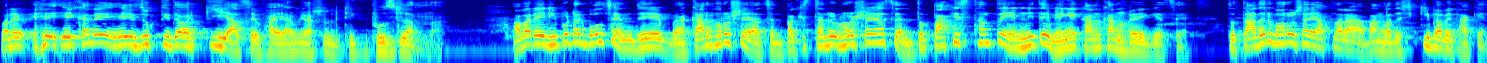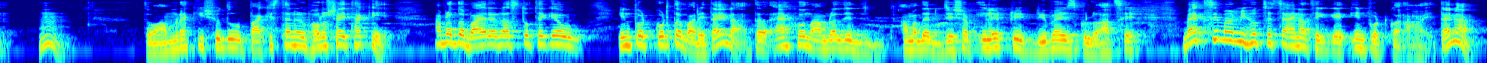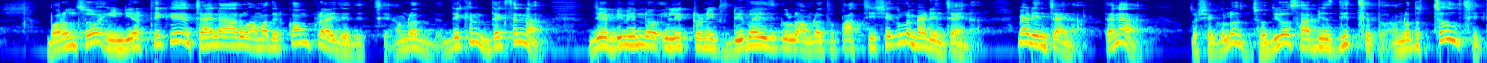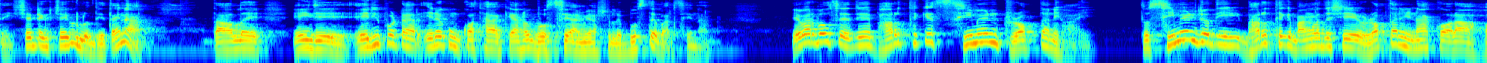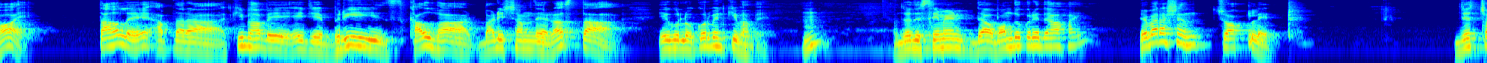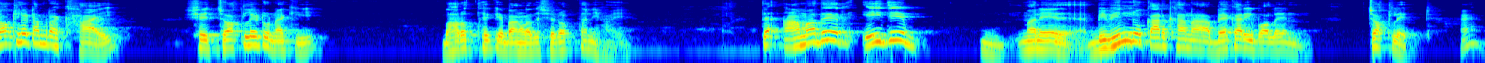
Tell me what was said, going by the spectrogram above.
মানে এখানে এই যুক্তি দেওয়ার কি আছে ভাই? আমি আসলে ঠিক বুঝলাম না। আবার এই রিপোর্টার বলছেন যে কার ভরসায় আছেন? পাকিস্তানের ভরসায় আছেন? তো পাকিস্তান তো এমনিতেই ভেঙে খান খান হয়ে গেছে। তো তাদের ভরসায় আপনারা বাংলাদেশ কীভাবে থাকেন? হুম? তো আমরা কি শুধু পাকিস্তানের ভরসায় থাকি? আমরা তো বাইরের রাষ্ট্র থেকেও ইম্পোর্ট করতে পারি, তাই না? তো এখন আমরা যে আমাদের যেসব ইলেকট্রিক ডিভাইসগুলো আছে ম্যাক্সিমামই হচ্ছে চায়না থেকে ইম্পোর্ট করা হয়, তাই না? বরঞ্চ ইন্ডিয়ার থেকে চায়না আরও আমাদের কম প্রাইজে দিচ্ছে। আমরা দেখেন, দেখছেন না যে বিভিন্ন ইলেকট্রনিক্স ডিভাইসগুলো আমরা তো পাচ্ছি, সেগুলো made in China made in China তাই না? তো সেগুলো যদিও সার্ভিস দিচ্ছে তো, আমরা তো চলছি তাই, সেটা, সেগুলো দিয়ে, তাই না? তাহলে এই যে এই রিপোর্টার এরকম কথা কেন বলছে আমি আসলে বুঝতে পারছি না। এবার বলছে যে ভারত থেকে সিমেন্ট রপ্তানি হয়। তো সিমেন্ট যদি ভারত থেকে বাংলাদেশে রপ্তানি না করা হয়, তাহলে আপনারা কীভাবে এই যে ব্রিজ, কালভার্ট, বাড়ির সামনে রাস্তা, এগুলো করবেন কীভাবে? হুম? যদি সিমেন্ট দেওয়া বন্ধ করে দেওয়া হয়। এবার আসেন চকলেট। যে চকলেট আমরা খাই সেই চকলেটও নাকি ভারত থেকে বাংলাদেশে রপ্তানি হয়। তা আমাদের এই যে মানে বিভিন্ন কারখানা বেকারি বলেন, চকলেট হ্যাঁ?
